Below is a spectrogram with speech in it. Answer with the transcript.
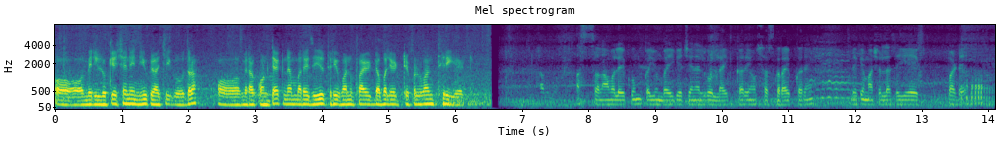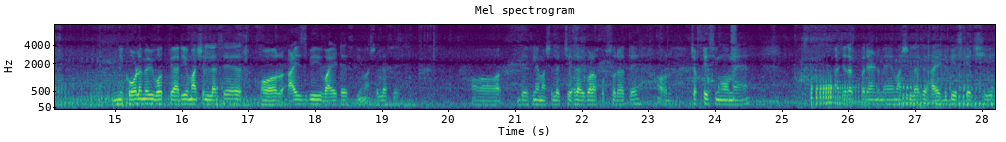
और मेरी लोकेशन है न्यू कराची गोदरा और मेरा कांटेक्ट नंबर है zero three one five double eight triple one three eight अस्सलाम वालेकुम कयूम भाई के चैनल को लाइक करें और सब्सक्राइब करें। देखिए, माशाल्लाह से ये एक पट है। निकोड़ में भी बहुत प्यारी है, माशाल्लाह से, और आइज़ भी वाइट है इसकी, माशाल्लाह से। और देख लें, माशाल्लाह, चेहरा भी बड़ा खूबसूरत है, और चपटी सिंगों में है। अजरक ब्रांड में है, माशाल्लाह से हाइट भी इसकी अच्छी है।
